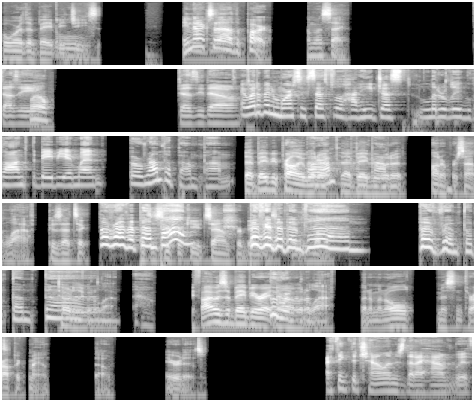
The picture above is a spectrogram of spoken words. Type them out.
for the baby Ooh. Jesus. He knocks it out of the park. I'm gonna say. Does he? Well, Does he though? It would have been more successful had he just literally gone to the baby and went barumpa pum pum. that baby probably would have. That baby would have 100 percent laughed because that's a Barumpa that's a super cute sound for babies. Barumpa They pum love it. Barumpa pum pum. Totally would have laughed. Oh. If I was a baby right now, I would have laughed. But I'm an old misanthropic man, so here it is. I think the challenge that I have with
